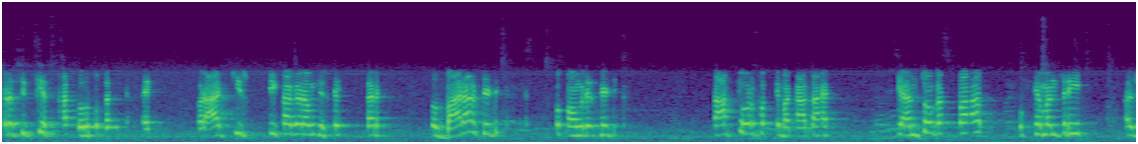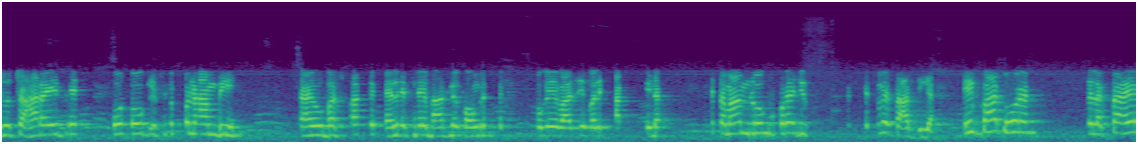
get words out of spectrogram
प्रसिद्ध के साथ है। और आज की सूची का अगर हम जिससे करें तो 12 सीट तो कांग्रेस ने साफ़ तौर पर बताता है कि अंतोगत्वा मुख्यमंत्री जो चाह रहे थे, वो लोग इसमें वो नाम भी चाहे वो बसपा से पहले थे, बाद में कांग्रेस हो गए वाजिब अली तमाम लोग हो रहे हैं इसमें साथ दिया। एक बात और है लगता है,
